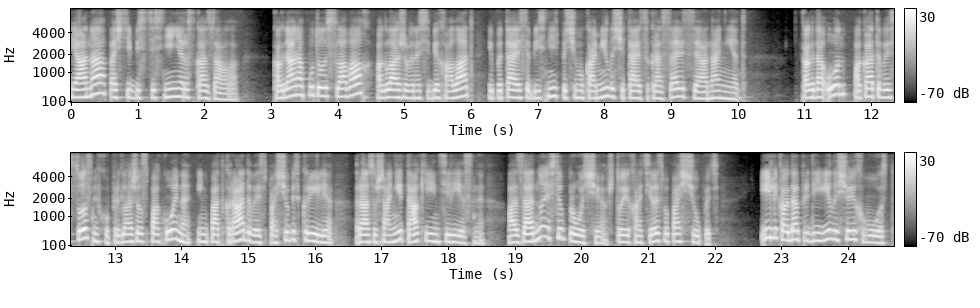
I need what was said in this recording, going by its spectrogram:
и она почти без стеснения рассказала. Когда она путалась в словах, оглаживая на себе халат и пытаясь объяснить, почему Камила считается красавицей, а она нет. Когда он, покатываясь со смеху, предложил спокойно и не подкрадываясь пощупать крылья, раз уж они так ей интересны, а заодно и все прочее, что ей хотелось бы пощупать. Или когда предъявил еще и хвост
